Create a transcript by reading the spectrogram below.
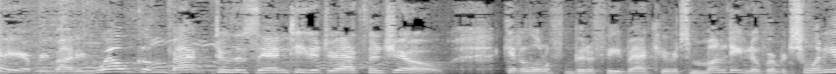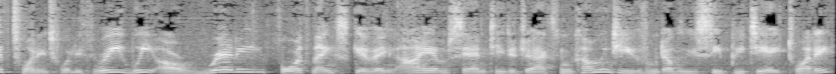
Hey, everybody. Welcome back to the Santita Jackson Show. Get a little bit of feedback here. It's Monday, November 20th, 2023. We are ready for Thanksgiving. I am Santita Jackson coming to you from WCPT 820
